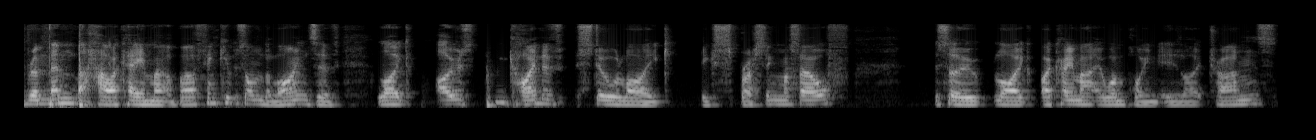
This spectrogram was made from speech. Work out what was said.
remember how I came out, but I think it was on the lines of like I was kind of still like expressing myself. So like I came out at one point in like trans,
